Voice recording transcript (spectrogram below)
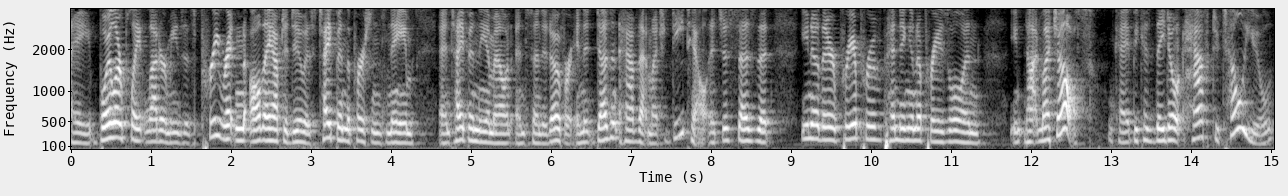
a boilerplate letter means it's pre-written. All they have to do is type in the person's name and type in the amount and send it over. And it doesn't have that much detail. It just says that you know they're pre-approved pending an appraisal and not much else. Okay, because they don't have to tell you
